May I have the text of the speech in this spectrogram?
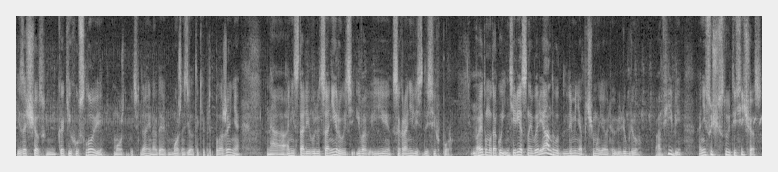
и за счет каких условий, может быть, да, иногда можно сделать такие предположения, э, они стали эволюционировать и, и сохранились до сих пор. Поэтому такой интересный вариант вот для меня, почему я лю- люблю амфибии, они существуют и сейчас.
